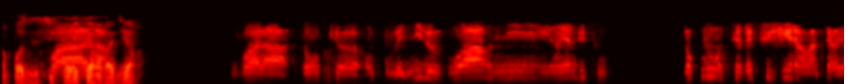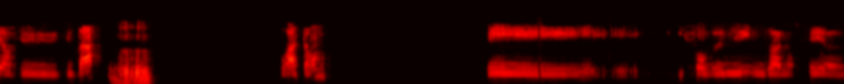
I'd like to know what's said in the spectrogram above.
un poste de sécurité, Voilà. on va dire. Voilà. Donc, euh, on pouvait ni le voir, ni rien du tout. Donc, nous, on s'est réfugiés à l'intérieur du, du bar Mhm, pour attendre. Et ils sont venus, ils nous ont annoncé euh,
